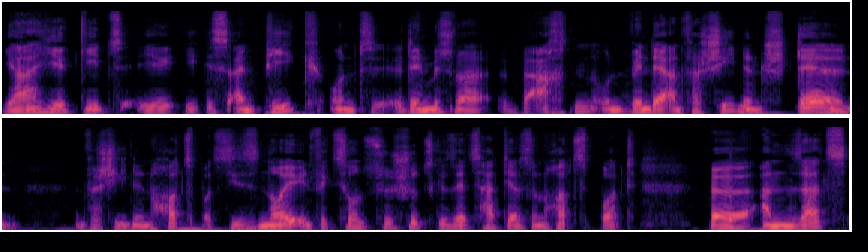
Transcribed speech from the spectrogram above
ja, hier geht, hier ist ein Peak und äh, den müssen wir beachten. Und wenn der an verschiedenen Stellen, an verschiedenen Hotspots, dieses neue Infektionsschutzgesetz hat ja so einen Hotspot-Ansatz,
